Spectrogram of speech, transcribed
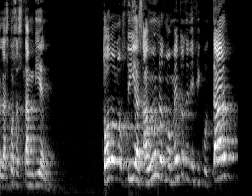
las cosas están bien. Todos los días, aún en los momentos de dificultad,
